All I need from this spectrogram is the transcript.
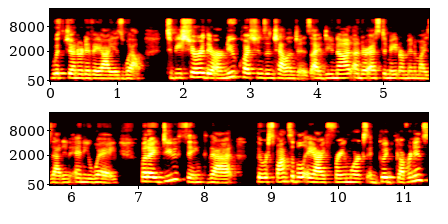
with generative AI as well. To be sure, there are new questions and challenges. I do not underestimate or minimize that in any way. But I do think that the responsible AI frameworks and good governance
